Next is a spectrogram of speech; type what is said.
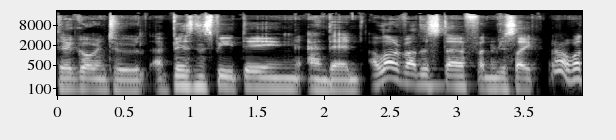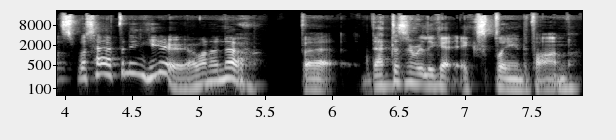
they're going to a business meeting and then a lot of other stuff. And I'm just like oh what's what's happening here? I want to know. But that doesn't really get explained upon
